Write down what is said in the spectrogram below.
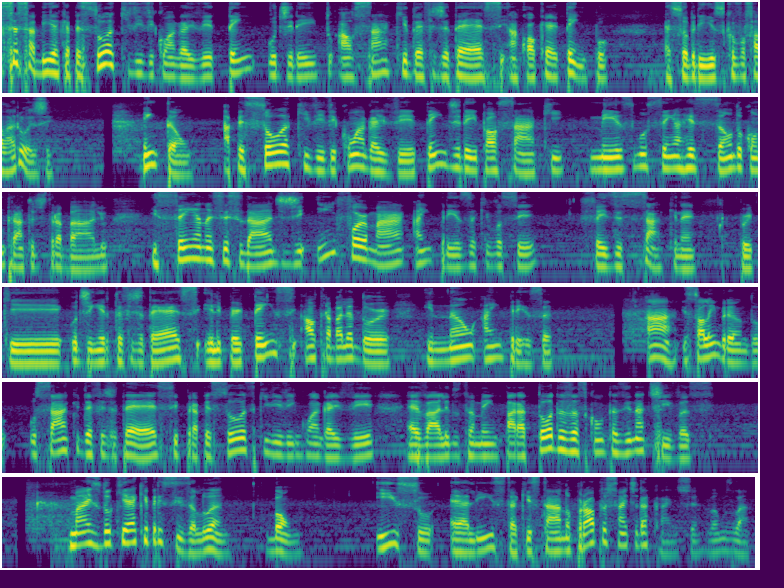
Você sabia que a pessoa que vive com HIV tem o direito ao saque do FGTS a qualquer tempo? É sobre isso que eu vou falar hoje. Então, a pessoa que vive com HIV tem direito ao saque mesmo sem a rescisão do contrato de trabalho e sem a necessidade de informar a empresa que você fez esse saque, né? Porque o dinheiro do FGTS, ele pertence ao trabalhador e não à empresa. Ah, e só lembrando, o saque do FGTS para pessoas que vivem com HIV é válido também para todas as contas inativas. Mas do que é que precisa, Luan? Bom, isso é a lista que está no próprio site da Caixa. Vamos lá.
